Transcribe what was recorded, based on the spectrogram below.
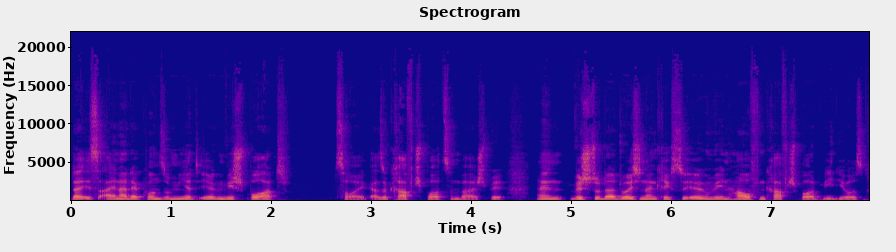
da ist einer, der konsumiert irgendwie Sportzeug, also Kraftsport zum Beispiel, dann wischst du da durch und dann kriegst du irgendwie einen Haufen Kraftsportvideos.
